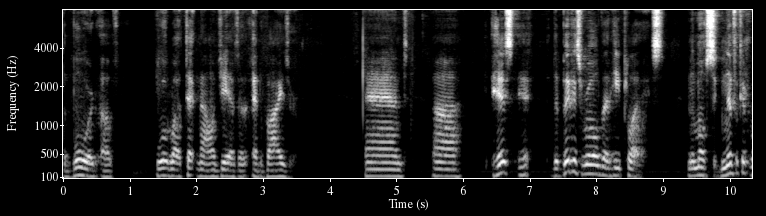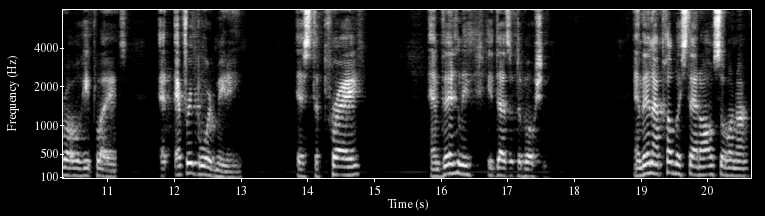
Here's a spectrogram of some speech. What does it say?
the board of Worldwide Technology as an advisor, and uh, his the biggest role that he plays, the most significant role he plays at every board meeting is to pray, and then he, he does a devotion. And then I publish that also in, our,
